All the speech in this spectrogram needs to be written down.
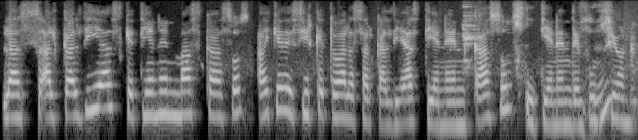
Las alcaldías que tienen más casos, hay que decir que todas las alcaldías tienen casos y tienen defunciones.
